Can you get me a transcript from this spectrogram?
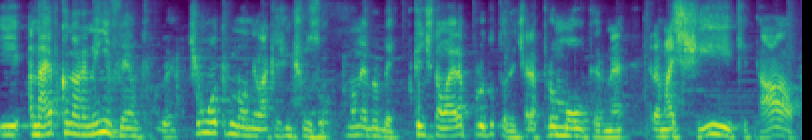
E na época não era nem evento, né? tinha um outro nome lá que a gente usou, não lembro bem, porque a gente não era produtor, a gente era promoter, né? Era mais chique e tal.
